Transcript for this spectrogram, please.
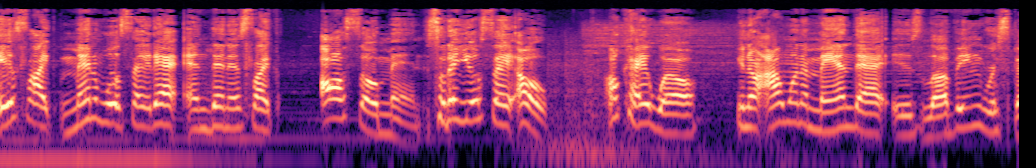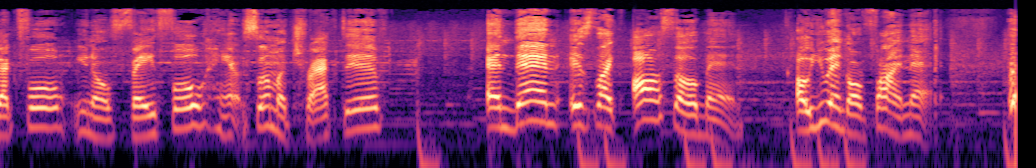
it's like men will say that. And then it's like also men. So then you'll say, oh, okay, well, you know, I want a man that is loving, respectful, you know, faithful, handsome, attractive. And then it's like also men. Oh, you ain't gonna find that.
